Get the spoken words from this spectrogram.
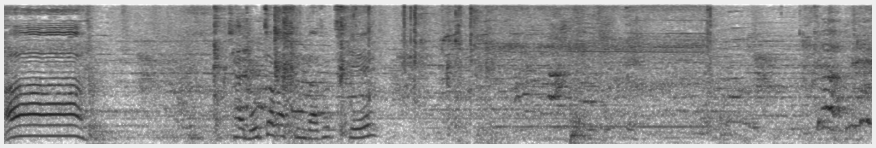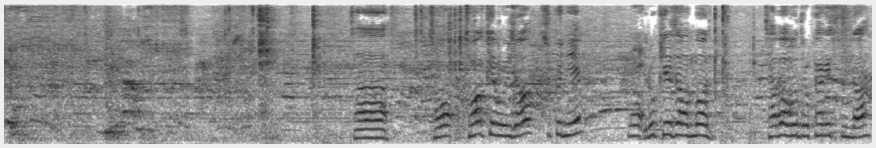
아, 잘 못 잡았습니다, 솔직히. 자, 정, 정확해 보이죠? 슈크님? 네. 이렇게 해서 한번 잡아보도록 하겠습니다.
